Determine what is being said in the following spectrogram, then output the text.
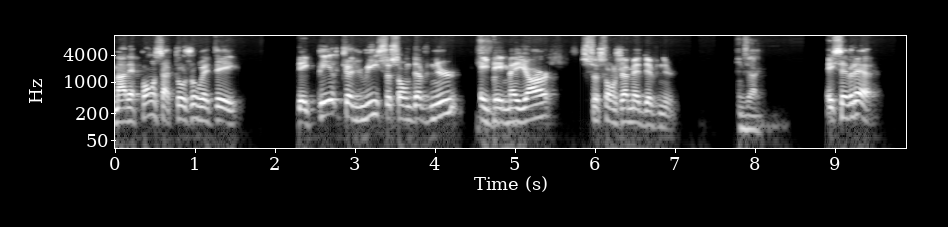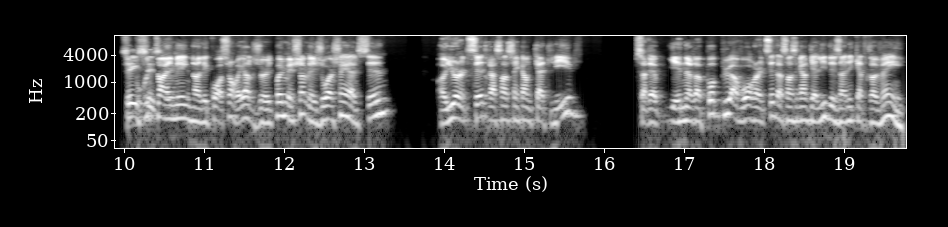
Ma réponse a toujours été, des pires que lui se sont devenus et des meilleurs se sont jamais devenus. Exact. Et c'est vrai. C'est beaucoup de timing dans l'équation. Regarde, je vais pas méchant, mais Joachim Alcine a eu un titre à 154 livres. Ça aurait, il n'aurait pas pu avoir un titre à 154 livres des années 80.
